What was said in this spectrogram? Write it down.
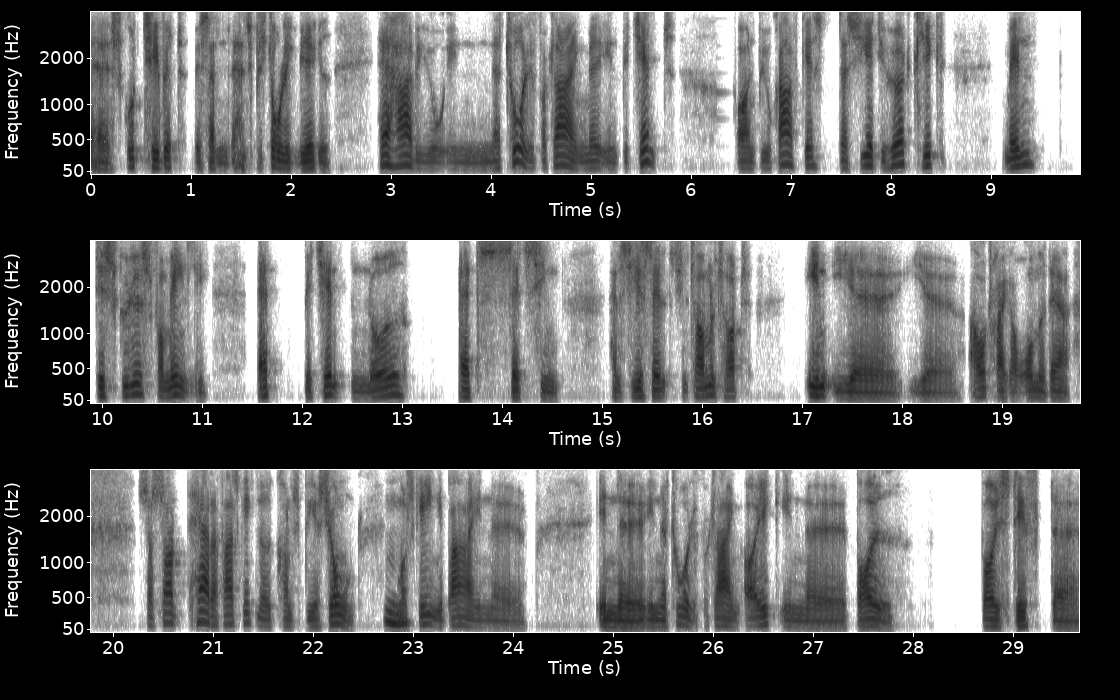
uh, skudt tippet, hvis han, hans pistol ikke virkede. Her har vi jo en naturlig forklaring med en betjent og en biografgæst, der siger, at de hørte klik, men det skyldes formentlig, at betjenten nåede at sætte sin, han siger selv, sin tommeltot ind i, uh, i uh, aftrækkerrummet der. Så, så her er der faktisk ikke noget konspiration. Mm. Måske egentlig bare en, uh, en, uh, en naturlig forklaring, og ikke en uh, bøjet, bøjet stift der,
